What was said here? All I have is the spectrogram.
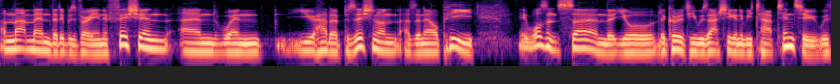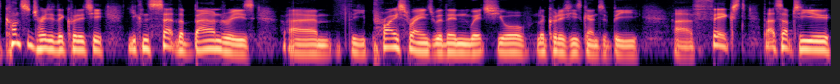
and that meant that it was very inefficient. And when you had a position on as an LP, it wasn't certain that your liquidity was actually going to be tapped into. With concentrated liquidity, you can set the boundaries, um, the price range within which your liquidity is going to be uh, fixed. That's up to you.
